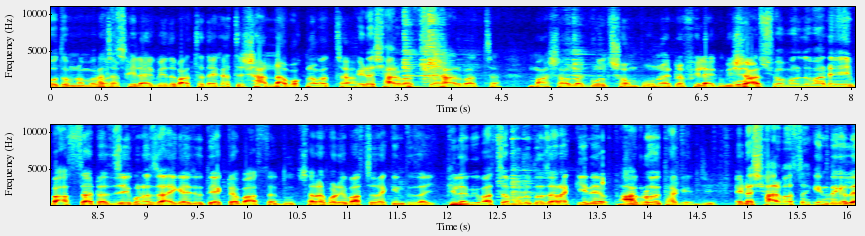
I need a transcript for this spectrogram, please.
প্রথম নম্বর আচ্ছা ফিলাক বিদে বাচ্চা দেখাচ্ছে সান্না বকনা বাচ্চা? এটা সার বাচ্চা। সার বাচ্চা। মাশাআল্লাহ গ্রোথ সম্পূর্ণ একটা ফিলাক বিশাল সম্বন্ধে মানে এই বাচ্চাটা যে কোনো জায়গায় যদি একটা বাচ্চা দুধ ছাড়া পরে বাচ্চারা কিনতে যায়। ফিলাকবি বাচ্চা মূলত যারা কিনে আগ্রহ থাকে। এটা সার বাচ্চা কিনতে গেলে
